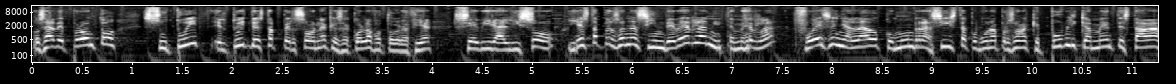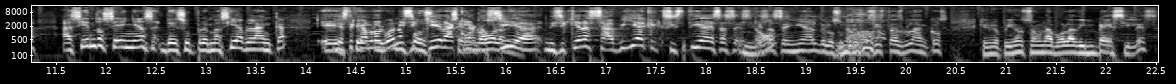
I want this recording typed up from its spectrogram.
O sea, de pronto su tweet, el tweet de esta persona que sacó la fotografía, se viralizó y esta persona sin deberla ni temerla fue señalado como un racista, como una persona que públicamente estaba haciendo señas de supremacía blanca. Y este cabrón bueno, ni pues, siquiera conocía, ni siquiera sabía que existía esa, esa señal de los No. supremacistas blancos, que en mi opinión son una bola de imbéciles.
